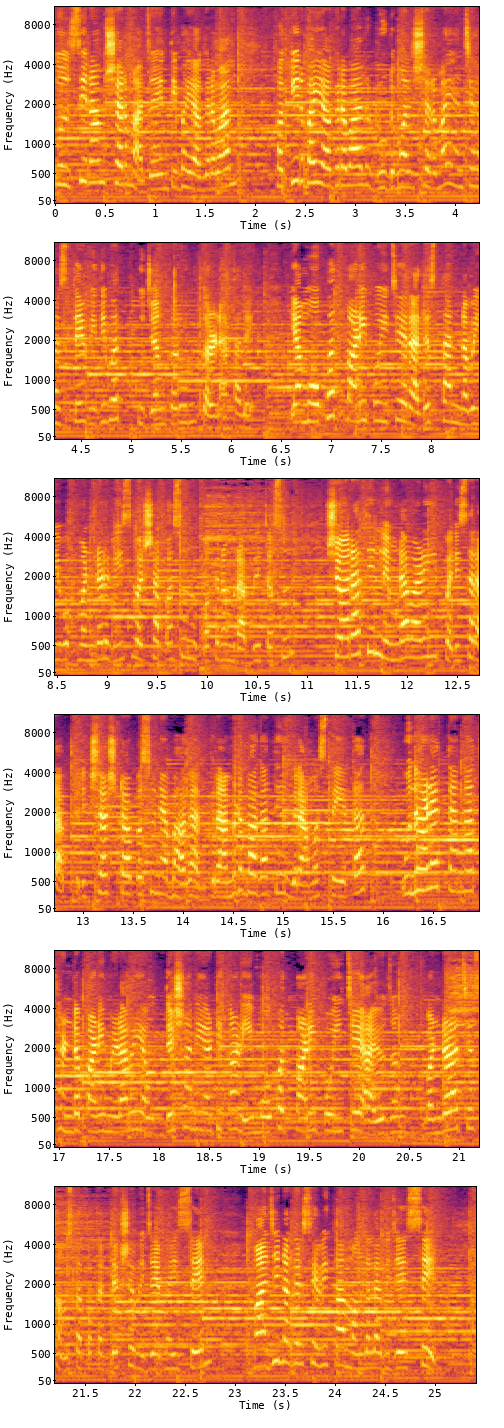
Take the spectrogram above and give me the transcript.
तुलसीराम शर्मा जयंतीभाई अग्रवाल फकीरभाई अग्रवाल रुडमल शर्मा यांच्या हस्ते विधिवत पूजन करून करण्यात आले. या मोफत पाणीपोईचे राजस्थान नवयुवक मंडळ वीस वर्षापासून उपक्रम राबवित असून शहरातील लिमडावाडी परिसरात रिक्षा स्टॉप असून या भागात ग्रामीण भागातील ग्रामस्थ येतात. उन्हाळ्यात त्यांना थंड पाणी मिळावे या उद्देशाने या ठिकाणी मोफत पाणीपोईचे आयोजन मंडळाचे संस्थापक अध्यक्ष विजयभाई सेन माजी नगरसेविका मंगला विजय सेन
